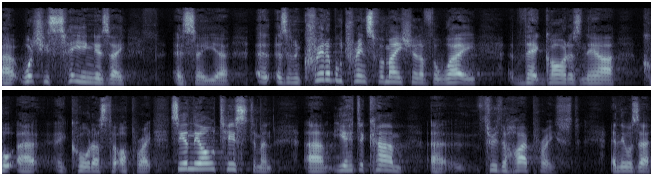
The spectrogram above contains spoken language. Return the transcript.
uh, what she's seeing is, a, is, a, uh, is an incredible transformation of the way that God has now call, uh, called us to operate. See, in the Old Testament, um, you had to come uh, through the high priest. And there was a,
